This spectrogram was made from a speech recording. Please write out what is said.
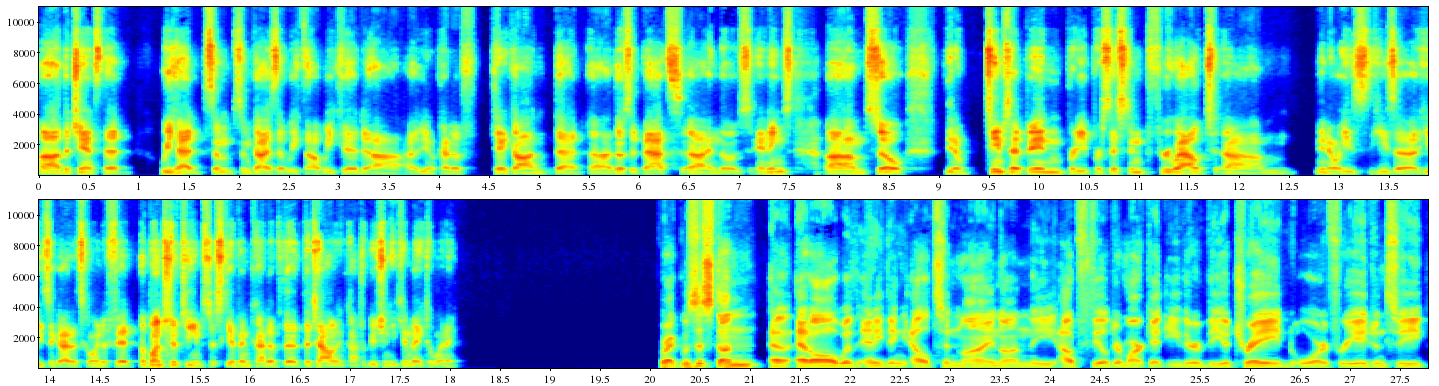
uh, the chance that we had some some guys that we thought we could uh, you know kind of take on that uh, those at bats uh, and those innings. Um, so you know teams had been pretty persistent throughout. Um, you know he's he's a he's a guy that's going to fit a bunch of teams just given kind of the the talent and contribution he can make to winning. Greg, was this done uh, at all with anything else in mind on the outfielder market, either via trade or free agency,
